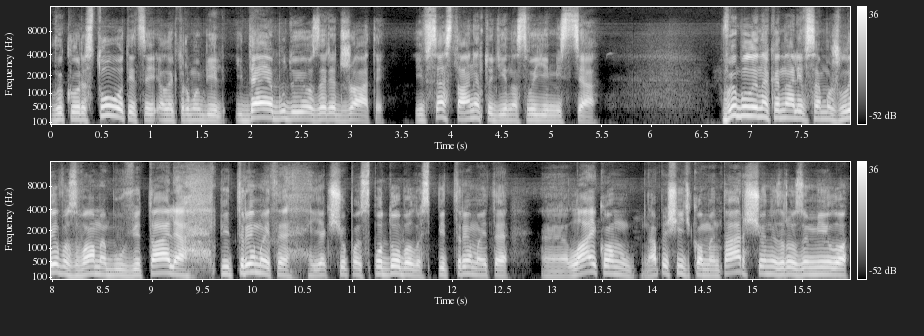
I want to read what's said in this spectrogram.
використовувати цей електромобіль і де я буду його заряджати. І все стане тоді на свої місця. Ви були на каналі Все можливо. З вами був Віталя. Підтримайте, якщо сподобалось, підтримайте е, лайком, напишіть коментар, що не зрозуміло.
